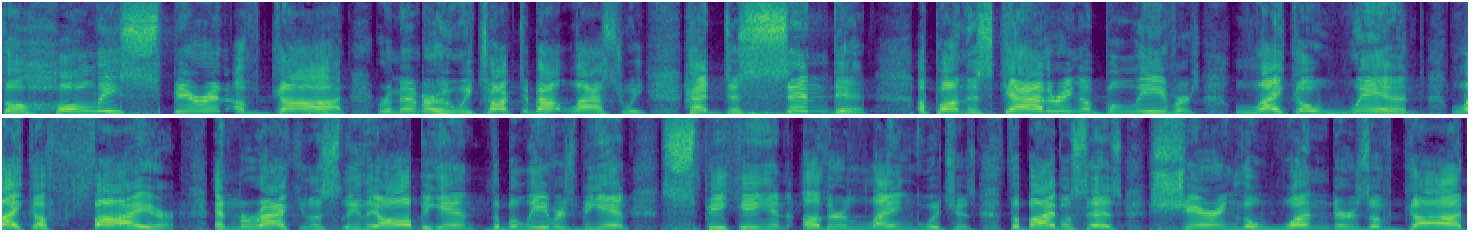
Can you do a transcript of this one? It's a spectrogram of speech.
the Holy Spirit of God, remember who we talked about last week, had descended upon this gathering of believers like a wind, like a fire. And miraculously, they all began, the believers began speaking in other languages. The Bible says, sharing the wonders of God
